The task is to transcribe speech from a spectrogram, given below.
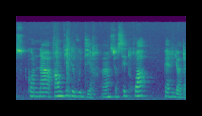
ce qu'on a envie de vous dire hein, sur ces trois périodes.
